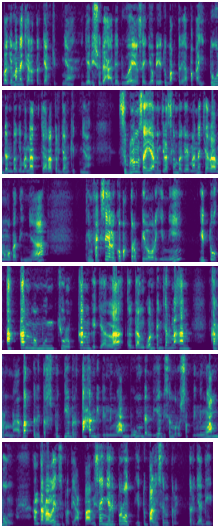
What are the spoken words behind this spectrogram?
bagaimana cara terjangkitnya. Jadi sudah ada dua yang saya jawab yaitu bakteri apakah itu dan bagaimana cara terjangkitnya. Sebelum saya menjelaskan bagaimana cara mengobatinya, infeksi Helicobacter pylori ini itu akan memunculkan gejala eh, gangguan pencernaan karena bakteri tersebut dia bertahan di dinding lambung dan dia bisa merusak dinding lambung. Antara lain seperti apa? Misalnya nyeri perut itu paling sering ter terjadi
